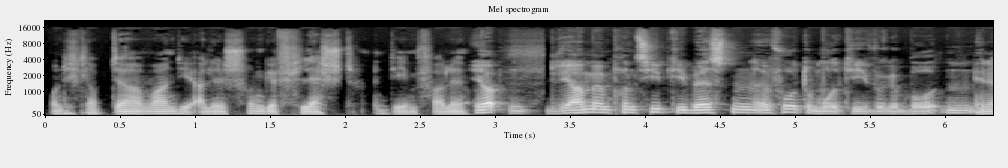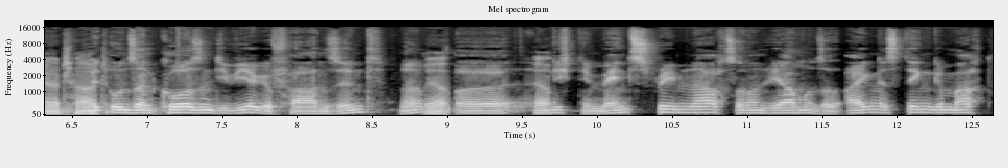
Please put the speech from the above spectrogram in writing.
Und ich glaube, da waren die alle schon geflasht in dem Falle. Ja, wir haben im Prinzip die besten äh, Fotomotive geboten. In der Tat. Mit unseren Kursen, die wir gefahren sind. Ne? Ja. Äh, ja. Nicht dem Mainstream nach, sondern wir haben unser eigenes Ding gemacht.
